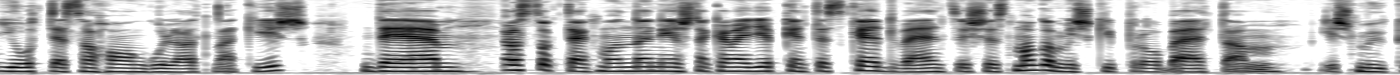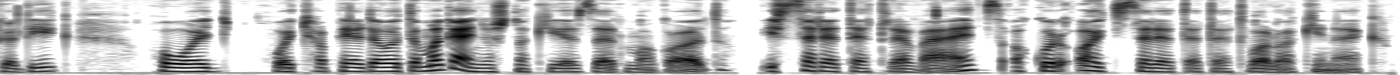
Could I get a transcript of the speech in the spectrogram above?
jót tesz a hangulatnak is. De azt szokták mondani, és nekem egyébként ez kedvenc, és ezt magam is kipróbáltam, és működik, hogy hogyha például te magányosnak érzed magad, és szeretetre vágysz, akkor adj szeretetet valakinek.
